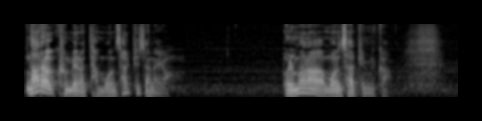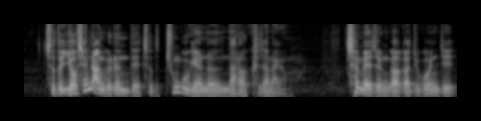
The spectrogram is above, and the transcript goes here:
나라가 크면 다못 살피잖아요. 얼마나 못 살핍니까? 저도 요새는 안 그런데 저도 중국에는 나라가 크잖아요. 처음에 전 가가지고 이제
